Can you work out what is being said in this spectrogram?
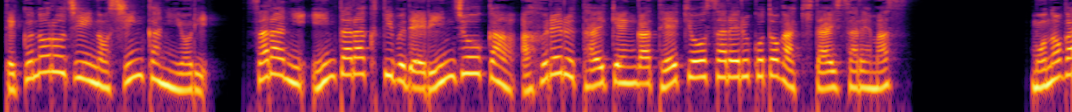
テクノロジーの進化により、さらにインタラクティブで臨場感あふれる体験が提供されることが期待されます。物語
